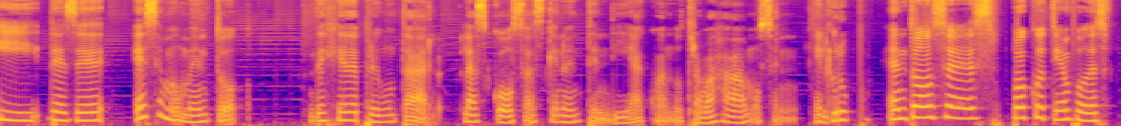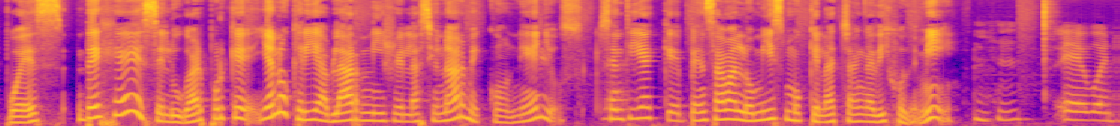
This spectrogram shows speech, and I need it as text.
Y desde ese momento dejé de preguntar las cosas que no entendía cuando trabajábamos en el grupo. Entonces, poco tiempo después, dejé ese lugar porque ya no quería hablar ni relacionarme con ellos. Sentía que pensaban lo mismo que la changa dijo de mí. Ujú. Eh, bueno,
